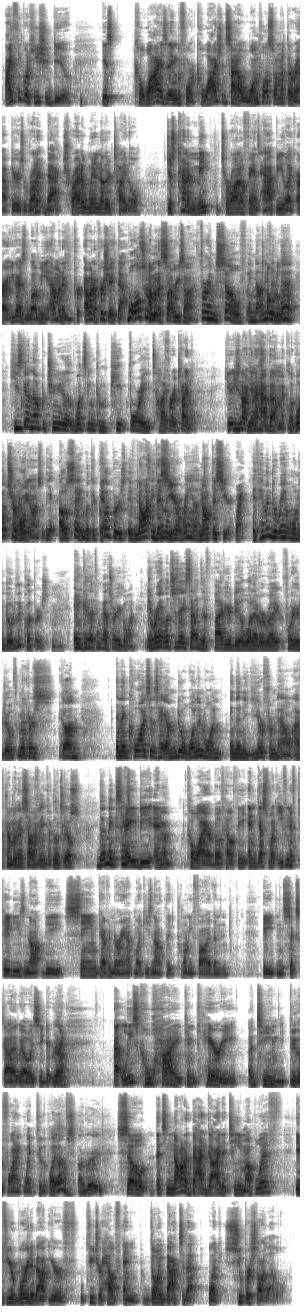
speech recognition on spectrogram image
I think what he should do is Kawhi is saying before. Kawhi should sign a one plus one with the Raptors, run it back, try to win another title. Just kind of make Toronto fans happy. Like, all right, you guys love me. I'm gonna, I'm gonna appreciate that. Well, also I'm gonna sign, resign for himself, and not even that, he's got an opportunity to once again compete for a title. for a title. He, he's not gonna have that in the Clippers. What's your I'm gonna be honest with you. Yeah, I'll say with the Clippers, if Not this him year. and Durant, Not this year. Right. If him and Durant want to go to the Clippers, Mm-hmm. and because I think that's where you're going, Durant, let's just say signs a five year deal, whatever, right? Four year deal with the Clippers, yeah. done. And then Kawhi says, "Hey, I'm gonna do a one and one, and then a year from now, after I'm Durant's healthy, let's go." That makes sense. KD and Right. Kawhi are both healthy, and guess what? Even if KD's not the same Kevin Durant, like he's not the 25 and eight and six guy that we always see Durant. At least Kawhi can carry a team through the final, like through the Yeah, playoffs. agreed. So it's not a bad guy to team up with if you're worried about your f- future health and going back to that like superstar level.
